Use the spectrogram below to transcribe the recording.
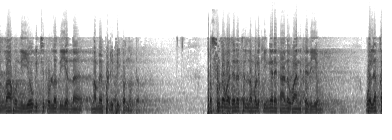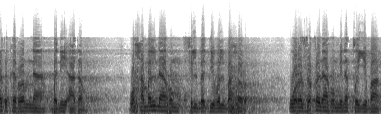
അള്ളാഹു നിയോഗിച്ചിട്ടുള്ളത് എന്ന് നമ്മെ പഠിപ്പിക്കുന്നുണ്ട് പ്രസ്തുത വചനത്തിൽ നമ്മൾക്ക് ഇങ്ങനെ കാണുവാൻ കഴിയും ഒലക്കത് കറംന ബനി ആദം وحملناهم في البد والبحر ورزقناهم من الطيبات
